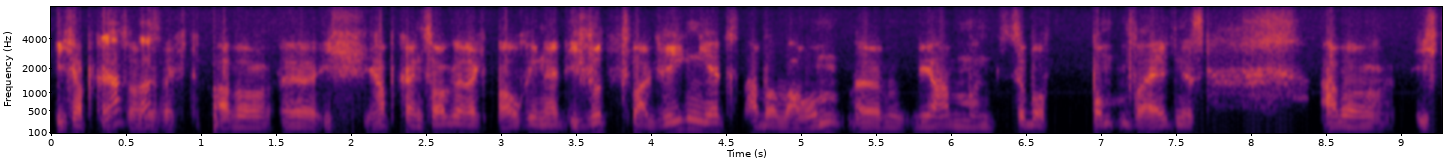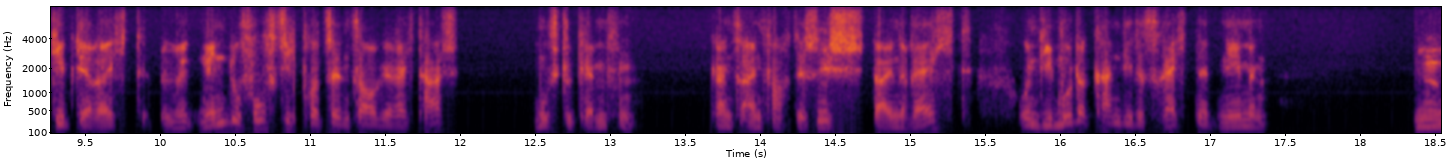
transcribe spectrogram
Ich habe kein Ja, was? Sorgerecht. Aber äh, ich habe kein Sorgerecht, brauche ich nicht. Ich würde zwar kriegen jetzt, aber warum? Ähm, wir haben ein super Bombenverhältnis. Aber ich gebe dir recht, wenn du 50 Prozent Sorgerecht hast, musst du kämpfen. Ganz einfach. Das ist dein Recht und die Mutter kann dir das Recht nicht nehmen. Ja.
